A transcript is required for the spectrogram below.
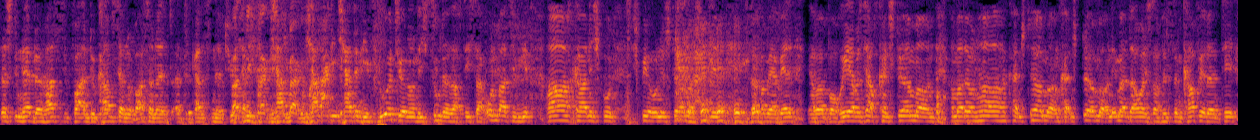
das stimmt. Ja, Du hast vor allem, du kamst ja nur, warst ja nicht äh, ganz in der Tür. Du hast mich praktisch ich, hatte, nicht mal ich, hatte, gefragt. die- ich hatte die Flurtür noch nicht zu. Da sagte ich, sag, und Basti, wie geht's? Ach, gar nicht gut. Ich spiele ohne Stürmer. Ich sag, aber ja, wer, ja, aber Boré, aber ist ja auch kein Stürmer. Und haben wir dann, ah, kein Stürmer und kein Stürmer. Und immer dauernd. Ich sag, willst du einen Kaffee oder einen Tee?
